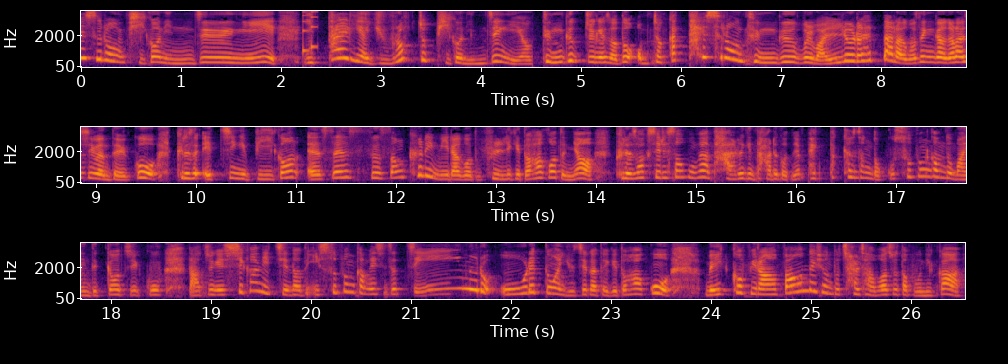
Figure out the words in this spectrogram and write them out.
까탈 까탈스러운 비건 인증이 이탈리아 유럽 쪽 비건 인증이에요. 등급 중에서도 엄청 까탈스러운 등급을 완료를 했다라고 생각을 하시면 되고 그래서 애칭이 비건 에센스 선크림이라고도 불리기도 하거든요. 그래서 확실히 써보면 다르긴 다르거든요. 백탁 현상도 없고 수분감도 많이 느껴지고 나중에 시간이 지나도 이 수분감이 진짜 찐으로 오랫동안 유지가 되기도 하고 메이크업이랑 파운데이션도 잘 잡아주다 보니까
